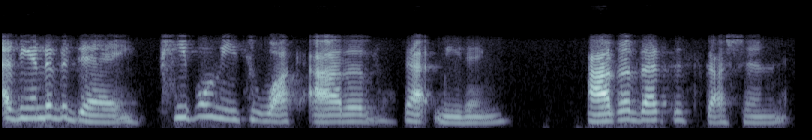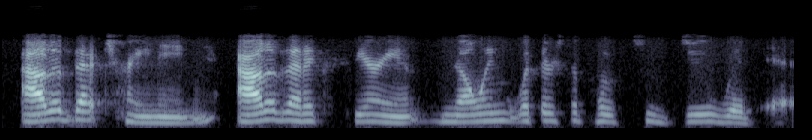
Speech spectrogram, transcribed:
At the end of the day, people need to walk out of that meeting, out of that discussion, out of that training, out of that experience, knowing what they're supposed to do with it.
